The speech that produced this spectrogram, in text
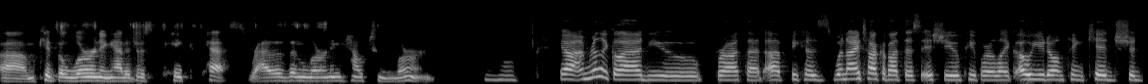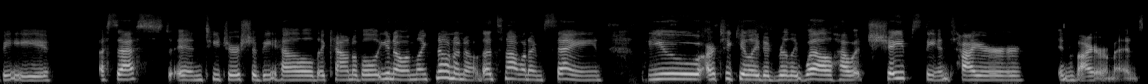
um, kids are learning how to just take tests rather than learning how to learn mm-hmm. yeah i'm really glad you brought that up because when i talk about this issue people are like oh you don't think kids should be assessed and teachers should be held accountable. You know i'm like no no no that's not what i'm saying. You articulated really well how it shapes the entire environment.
